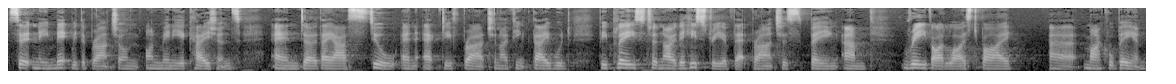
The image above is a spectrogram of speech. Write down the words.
certainly met with the branch on, on many occasions, and uh, they are still an active branch, and I think they would be pleased to know the history of that branch as being um, revitalised by uh, Michael Beahan.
